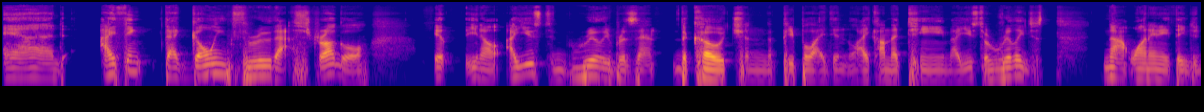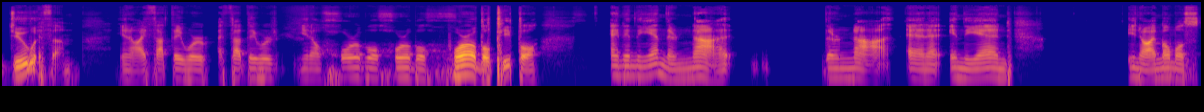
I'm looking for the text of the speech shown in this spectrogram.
And I think that going through that struggle it you know i used to really resent the coach and the people i didn't like on the team i used to really just not want anything to do with them you know i thought they were i thought they were you know horrible horrible horrible people. And in the end they're not. They're not. And uh, in the end you know i'm almost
